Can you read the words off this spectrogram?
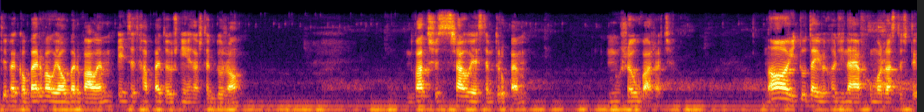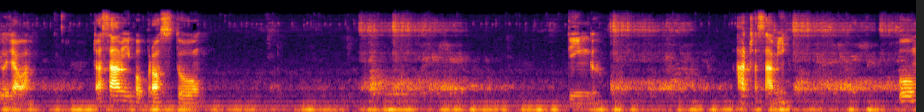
Typek oberwał, ja oberwałem. 500 HP to już nie jest aż tak dużo. 2-3 strzały, jestem trupem. Muszę uważać. No i tutaj wychodzi na jaw humorzastość tego działa. Czasami po prostu... Ding. A czasami... Bum.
